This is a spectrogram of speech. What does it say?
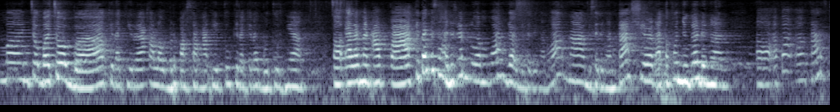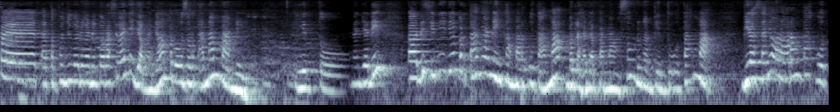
mencoba-coba kira-kira kalau berpasangan itu kira-kira butuhnya eh, elemen apa kita bisa hadirkan di ruang keluarga bisa dengan warna bisa dengan kasir ataupun juga dengan eh, apa eh, karpet ataupun juga dengan dekorasi lainnya. Jangan-jangan perlu unsur tanaman nih. Gitu. Nah jadi eh, di sini dia bertanya nih kamar utama berhadapan langsung dengan pintu utama. Biasanya orang-orang takut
